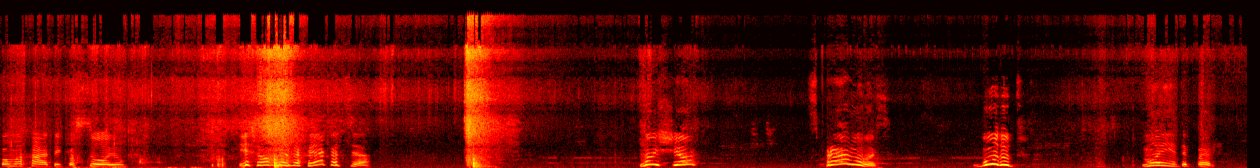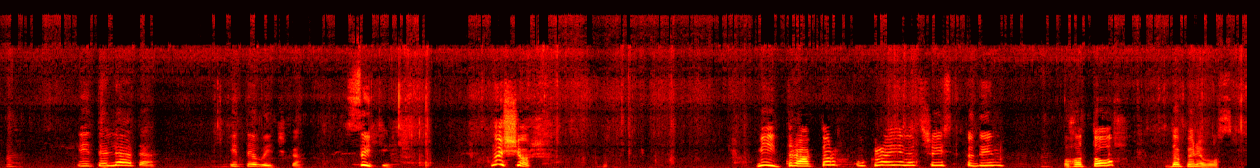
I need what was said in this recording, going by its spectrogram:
помахати косою? І щоб не захекатися? Ну і що? Справилась? Будуть мої тепер і телята, і теличка. Ситі. Ну що ж, мій трактор Українець 61 готов до перевозки.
